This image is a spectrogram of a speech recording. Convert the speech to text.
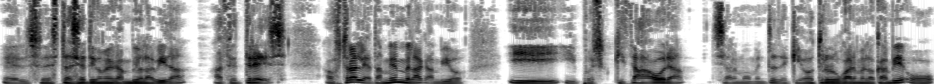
el sudeste asiático me cambió la vida, hace tres Australia también me la cambió y, pues quizá ahora sea el momento de que otro lugar me lo cambie o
